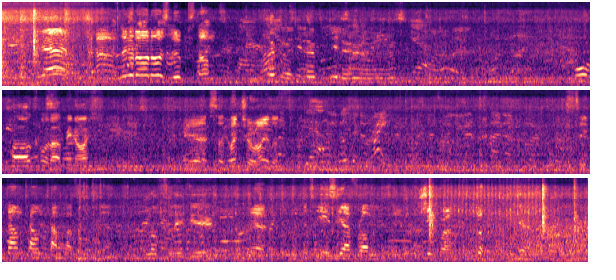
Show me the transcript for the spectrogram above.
Yeah. Ah, look at all those loops, Tom. Loopty loopty loo. Water park. Oh, that'd be nice. Yes, Adventure Island. See, downtown Tampa. Yeah. Lovely view. yeah. It's easier from SheiKra.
